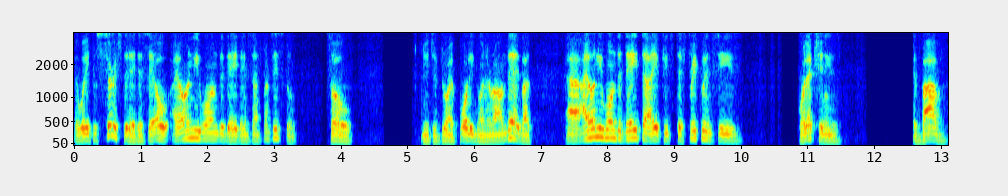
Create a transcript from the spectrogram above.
a way to search the data. Say, oh, I only want the data in San Francisco. So You need to draw a polygon around that. But uh, I only want the data if it's the frequencies collection is above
